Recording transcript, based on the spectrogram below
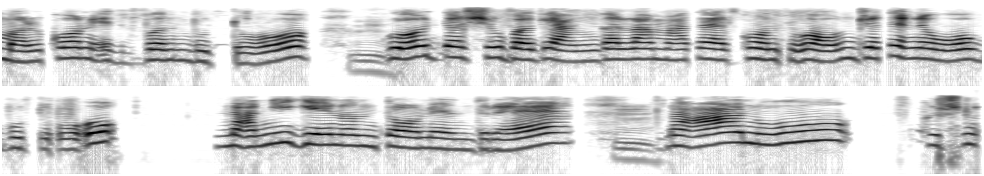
ಮಲ್ಕೊಂಡ್ ಎದ್ ಬಂದ್ಬಿಟ್ಟು ಗೋದರ್ಶು ಬಗ್ಗೆ ಹಂಗೆಲ್ಲ ಮಾತಾಡ್ಕೊಂಡು ಅವನ್ ಜೊತೆನೆ ಹೋಗ್ಬಿಟ್ಟು ನನಗೇನಂತವನೆ ಅಂದ್ರೆ ನಾನು ಕೃಷ್ಣ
